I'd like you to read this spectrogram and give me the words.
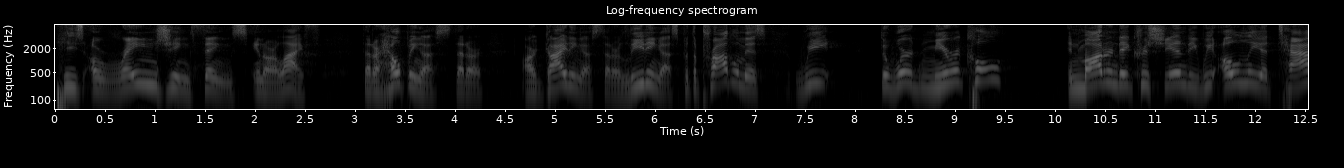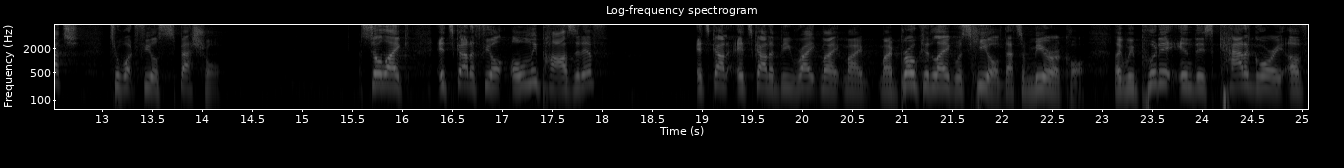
He's arranging things in our life that are helping us, that are, are guiding us, that are leading us. But the problem is, we, the word miracle in modern day Christianity, we only attach to what feels special. So, like, it's got to feel only positive it's got it's got to be right my, my my broken leg was healed that's a miracle like we put it in this category of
